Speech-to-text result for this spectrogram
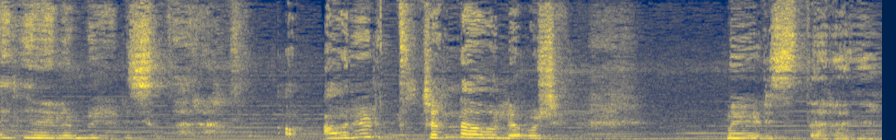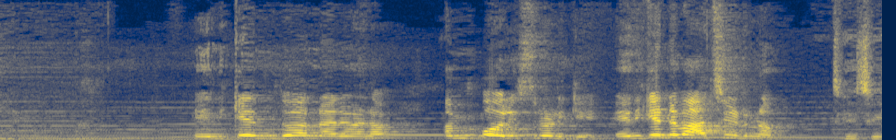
എങ്ങനെയാലും മേടിച്ചു തരാം. അവ- അവനെടുത്തിട്ടുണ്ടാവില്ല പക്ഷെ മേടിച്ചു തരാം ഞാൻ. എനിക്ക് എന്ത് പറഞ്ഞാലും വേണം മമ്മി പോലീസിനെ വിളിക്കേ. എനിക്ക് എന്റെ വാച്ച് ഇടണം ചേച്ചി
